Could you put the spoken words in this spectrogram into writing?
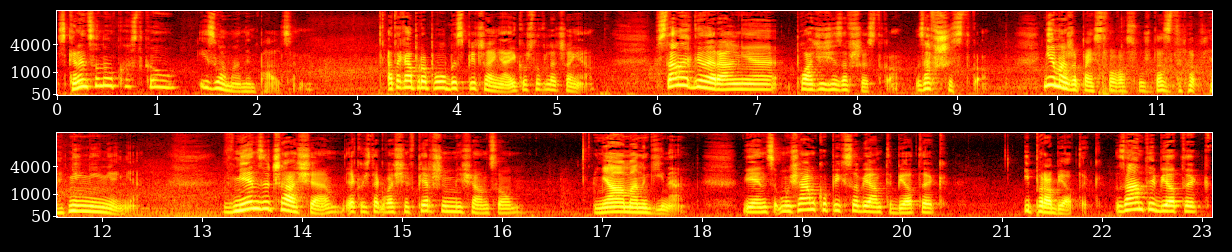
skręconą kostką i złamanym palcem. A tak a propos ubezpieczenia i kosztów leczenia. W Stanach generalnie płaci się za wszystko. Za wszystko. Nie ma, że państwowa służba zdrowia. Nie, nie, nie, nie. W międzyczasie, jakoś tak właśnie w pierwszym miesiącu, miałam anginę, więc musiałam kupić sobie antybiotyk i probiotyk. Za antybiotyk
